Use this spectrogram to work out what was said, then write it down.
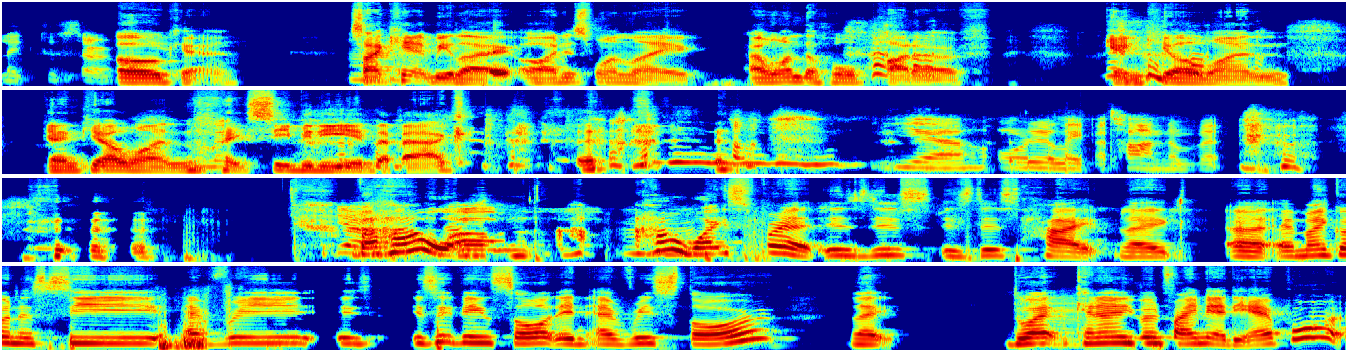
like to serve. you. okay. So I Mhm. can't be like, oh, I just want like I want the whole pot of Genkiel one, Genkiel one like CBD in the back. yeah, order like a ton of it. But how um how Mhm. widespread is this is this hype like uh, am i gonna see every is is it being sold in every store like do i Mm. can i even find it at the airport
